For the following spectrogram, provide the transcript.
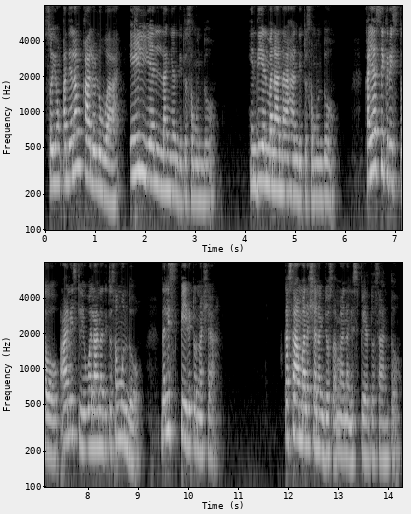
So yung kanilang kaluluwa, alien lang yan dito sa mundo. Hindi yan mananahan dito sa mundo. Kaya si Kristo, honestly, wala na dito sa mundo. Dahil Espiritu na siya. Kasama na siya ng Diyos Ama ng Espiritu Santo.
